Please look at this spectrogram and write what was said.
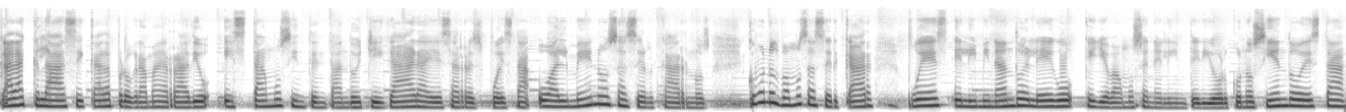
cada clase, cada programa de radio, estamos intentando llegar a esa respuesta o al menos acercarnos. ¿Cómo nos vamos a acercar? Pues eliminando el ego que llevamos en el interior, conociendo esta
